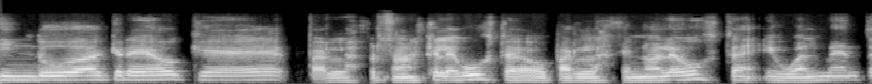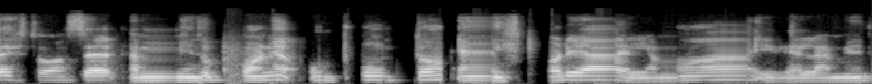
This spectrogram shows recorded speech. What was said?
sin duda creo que para las personas que le guste o para las que no le guste, igualmente esto va a ser, también supone un punto en la historia de la moda y de la Met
